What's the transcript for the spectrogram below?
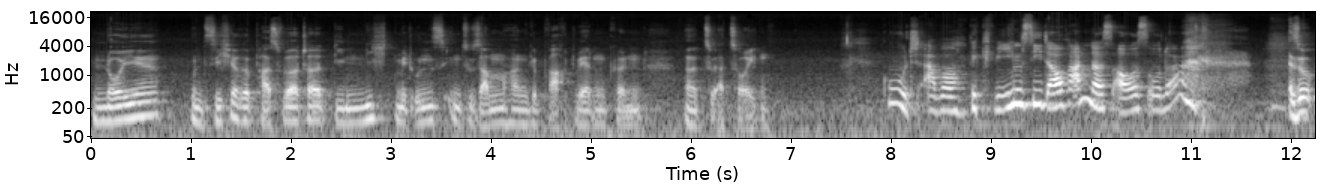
neue und sichere Passwörter, die nicht mit uns in Zusammenhang gebracht werden können, äh, zu erzeugen. Gut, aber bequem sieht auch anders aus, oder? Also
